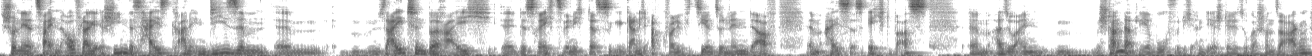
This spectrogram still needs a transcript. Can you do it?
Schon in der zweiten Auflage erschienen. Das heißt, gerade in diesem Seitenbereich äh, des Rechts, wenn ich das gar nicht abqualifizieren so nennen darf, heißt das echt was ähm, also ein mm, Standardlehrbuch, würde ich an der Stelle sogar schon sagen.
